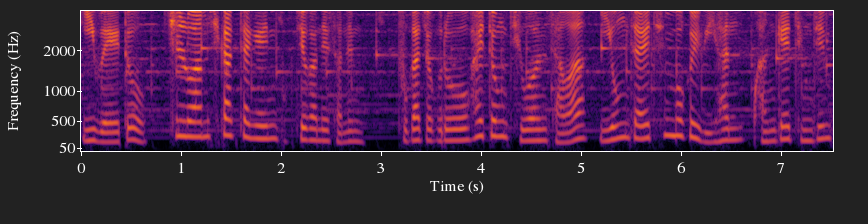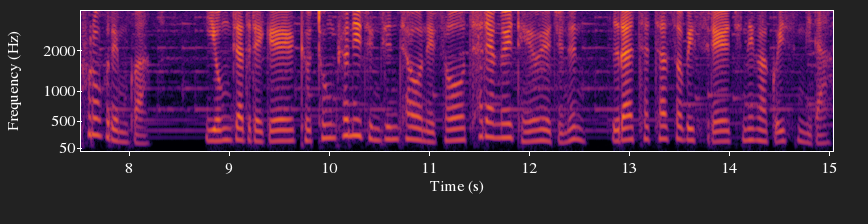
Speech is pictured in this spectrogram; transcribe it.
이 외에도 실로암 시각장애인 복지관에서는 부가적으로 활동 지원사와 이용자의 친목을 위한 관계 증진 프로그램과 이용자들에게 교통 편의 증진 차원에서 차량을 대여해주는 으라차차 서비스를 진행하고 있습니다.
